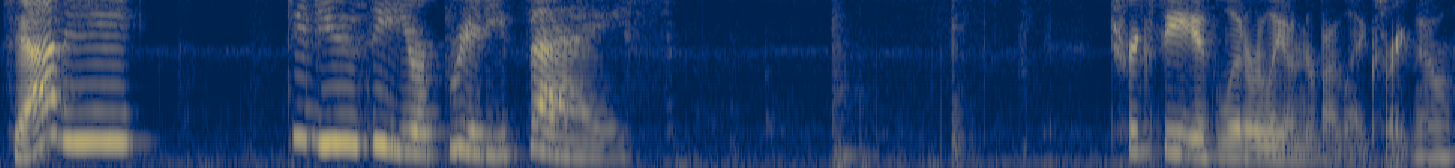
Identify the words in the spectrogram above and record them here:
Tabby! Did you see your pretty face? Trixie is literally under my legs right now.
